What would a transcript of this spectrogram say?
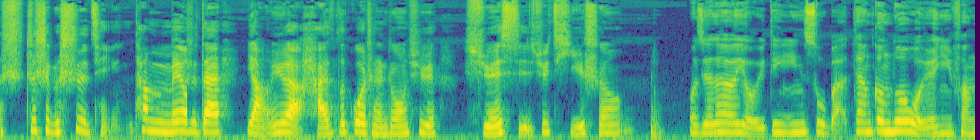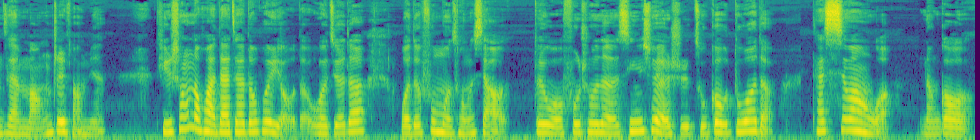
是，这是个事情，他们没有是在养育孩子过程中去学习、去提升。我觉得有一定因素吧，但更多我愿意放在忙这方面。提升的话，大家都会有的。我觉得我的父母从小对我付出的心血是足够多的，他希望我能够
